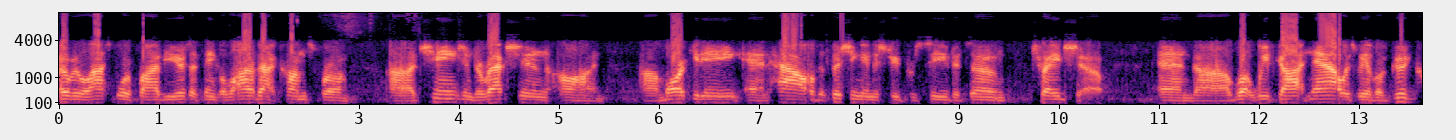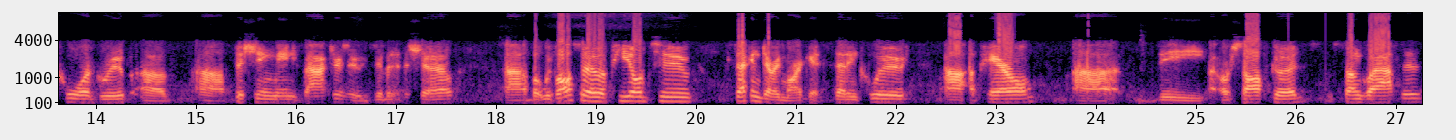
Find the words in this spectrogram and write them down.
over the last four or five years. I think a lot of that comes from uh, change in direction on uh, marketing and how the fishing industry perceived its own trade show. And uh, what we've got now is we have a good core group of uh, fishing manufacturers who exhibit at the show, uh, but we've also appealed to secondary markets that include uh, apparel, uh, the or soft goods, sunglasses,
